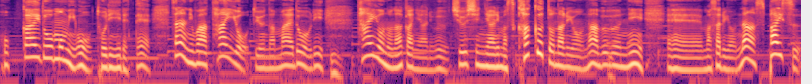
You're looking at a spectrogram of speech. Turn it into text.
北海道もみを取り入れてさらには太陽という名前通り、太陽の中にある中心にあります核となるような部分に、えー勝るようなスパイス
